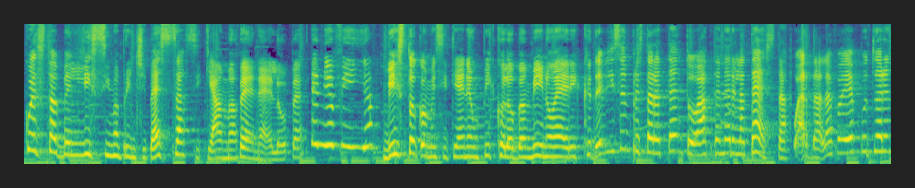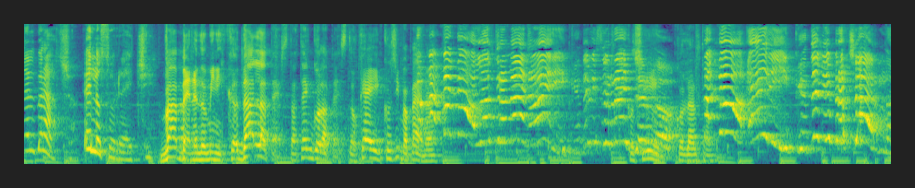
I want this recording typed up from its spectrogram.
questa bellissima principessa, si chiama Penelope. È mia figlia. Visto come si tiene un piccolo bambino, Eric, devi sempre stare attento a tenere la testa. Guarda, la fai appoggiare nel braccio e lo sorreggi. Va bene, Dominique, dalla testa, tengo la testa, ok? Così va bene. Ma no, l'altra mano, Eric, devi Così, sorreggerlo. con l'altra. Ma no, Eric, devi abbracciarlo.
